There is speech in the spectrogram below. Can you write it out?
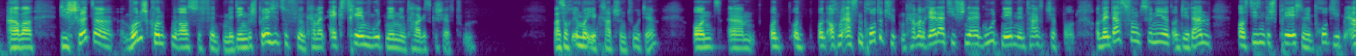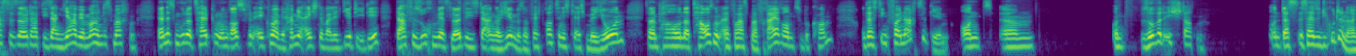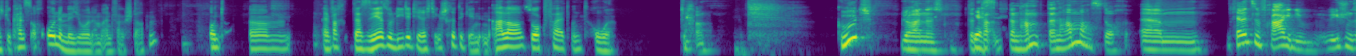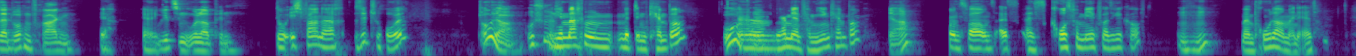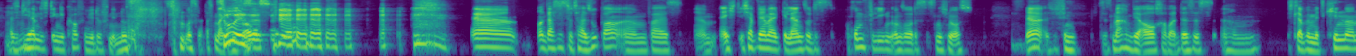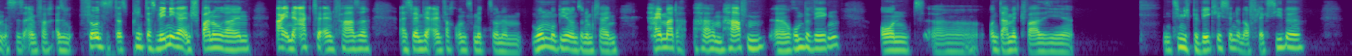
Aber die Schritte, Wunschkunden rauszufinden, mit denen Gespräche zu führen, kann man extrem gut neben dem Tagesgeschäft tun. Was auch immer ihr gerade schon tut, ja. Und, ähm, und, und, und auch einen ersten Prototypen kann man relativ schnell gut neben dem Tagesgeschäft bauen. Und wenn das funktioniert und ihr dann aus diesen Gesprächen und den Prototypen erste Leute habt, die sagen, ja, wir machen das machen, dann ist ein guter Zeitpunkt, um rauszufinden, ey, guck mal, wir haben ja eigentlich eine validierte Idee. Dafür suchen wir jetzt Leute, die sich da engagieren müssen. Und vielleicht braucht ihr nicht gleich Millionen, sondern ein paar hunderttausend, um einfach erstmal Freiraum zu bekommen und das Ding voll nachzugehen. Und, ähm, und so würde ich starten. Und das ist also die gute Nachricht. Du kannst auch ohne Millionen am Anfang starten. Und ähm, einfach da sehr solide die richtigen Schritte gehen, in aller Sorgfalt und Ruhe. Super. Gut, Johannes, yes. dann haben, dann haben wir es doch. Ähm, ich habe jetzt eine Frage, die ich schon seit Wochen fragen. Ja. Erik. Wo geht's in Urlaub hin? Du, ich fahre nach Südtirol. Oh ja, oh schön. Wir machen mit dem Camper. Oh, ähm, wir haben ja einen Familiencamper. Ja. Und zwar uns als, als Großfamilie quasi gekauft. Mhm. Mein Bruder und meine Eltern. Also mhm. die haben sich den gekauft und wir dürfen ihn nutzen. so muss man das mal So ist es. äh, und das ist total super, ähm, weil es ähm, echt, ich habe, wir haben halt gelernt, so das Rumfliegen und so, das ist nicht nur aus, ja, also ich finde, das machen wir auch, aber das ist, ähm, ich glaube, mit Kindern ist es einfach, also für uns ist das, bringt das weniger Entspannung rein ah, in der aktuellen Phase, als wenn wir einfach uns mit so einem Wohnmobil und so einem kleinen Heimathafen äh, rumbewegen und, äh, und damit quasi ziemlich beweglich sind und auch flexibel.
